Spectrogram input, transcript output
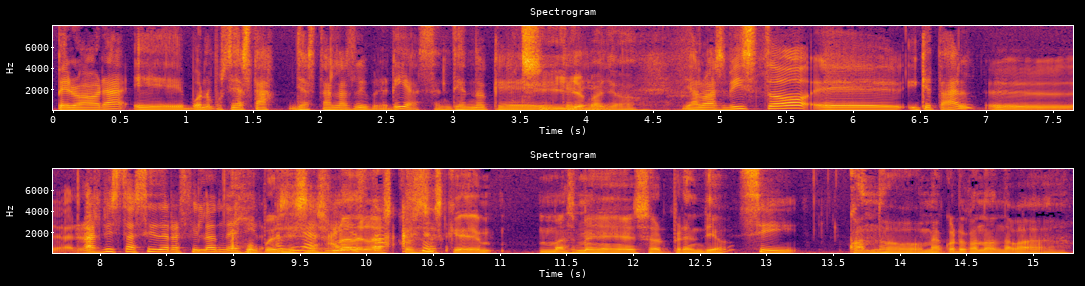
pero ahora, eh, bueno, pues ya está, ya está en las librerías. Entiendo que, Sí, que ya. ya lo has visto. eh, ¿Y qué tal? Eh, ¿Lo has visto así de refilón? De Ojo, decir, pues "Ah, esa es una de está"? las cosas que más me sorprendió. Sí, Cuando me acuerdo cuando andaba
